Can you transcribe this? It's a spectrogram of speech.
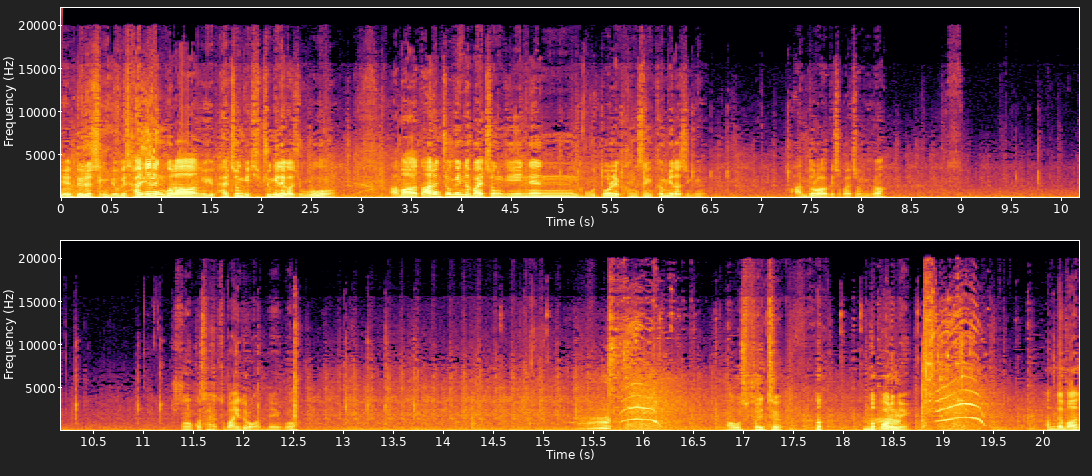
얘들은 지금 여기 살리는 거랑 여기 발전기 집중이 돼가지고 아마 다른 쪽에 있는 발전기는 못 돌릴 가능성이 큽니다 지금. 안 돌아가겠죠 발전기가? 중앙 거 살짝 더 많이 돌아갔네 이거. 아우 스프린트. 겁나 빠르네 한 대만.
